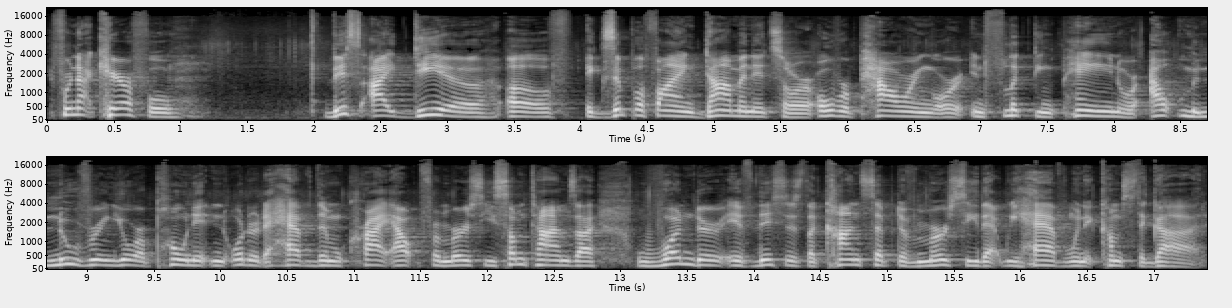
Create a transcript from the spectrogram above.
if we're not careful, this idea of exemplifying dominance or overpowering or inflicting pain or outmaneuvering your opponent in order to have them cry out for mercy, sometimes I wonder if this is the concept of mercy that we have when it comes to God.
